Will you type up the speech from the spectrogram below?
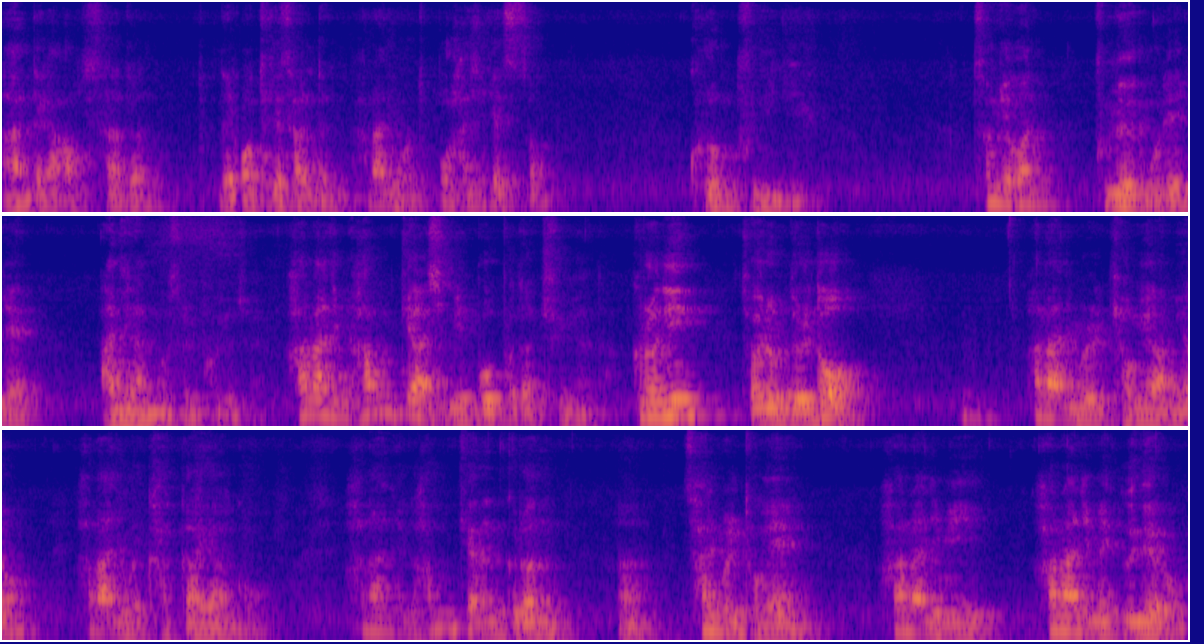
아, 내가 어떻게 살든, 내가 어떻게 살든 하나님 어떻게 뭘 하시겠어? 그런 분위기. 성경은 분명히 우리에게 아니라는 것을 보여줘요. 하나님이 함께 하심이 무엇보다 중요하다. 그러니 저 여러분들도 하나님을 경외하며 하나님을 가까이 하고 하나님과 함께하는 그런 어, 삶을 통해 하나님이 하나님의 은혜로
